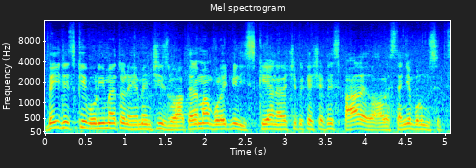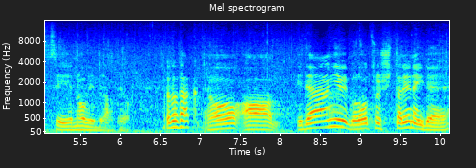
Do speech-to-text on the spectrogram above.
Byť vždycky volíme to nejmenší zlo. A tady mám volební lístky a nejradši bych je všechny spálil, ale stejně budu muset si jednoho vybrat. Jo. Je to tak? Jo, a ideální by bylo, což tady nejde,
